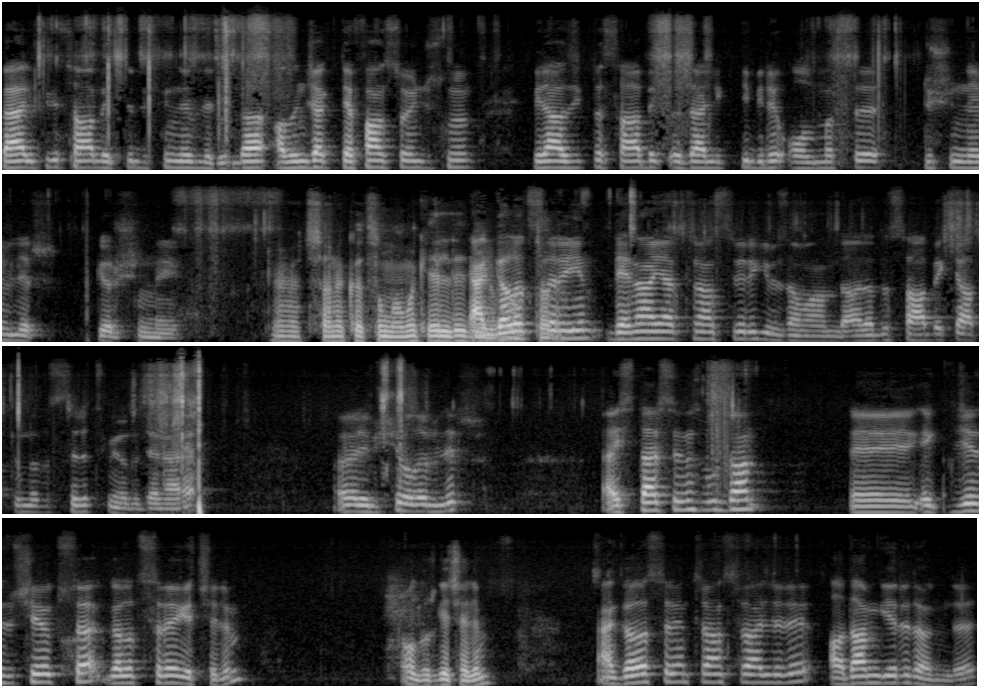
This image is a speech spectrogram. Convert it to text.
belki bir sağ bekte düşünülebilir. Da alınacak defans oyuncusunun birazcık da sağ bek özellikli biri olması düşünülebilir görüşündeyim. Evet sana katılmamak elde değil. Yani Galatasaray'ın Denayer transferi gibi zamanında. Arada sağ beki attığında da sırıtmıyordu Denayer. Öyle bir şey olabilir. Ya isterseniz buradan e, ekleyeceğiniz bir şey yoksa Galatasaray'a geçelim. Olur geçelim. Yani Galatasaray'ın transferleri adam geri döndü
